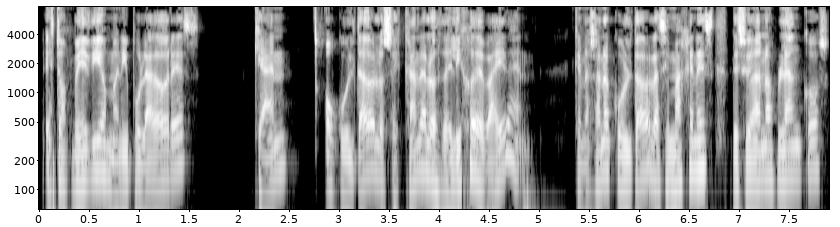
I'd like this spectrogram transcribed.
estos medios manipuladores que han ocultado los escándalos del hijo de Biden, que nos han ocultado las imágenes de ciudadanos blancos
